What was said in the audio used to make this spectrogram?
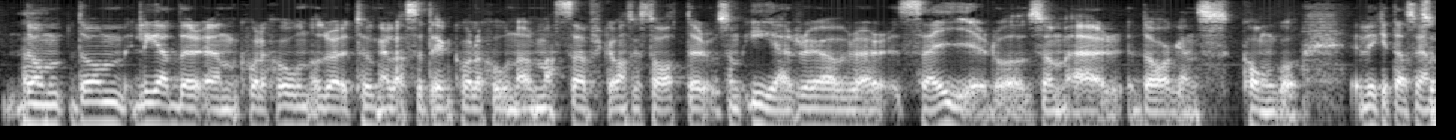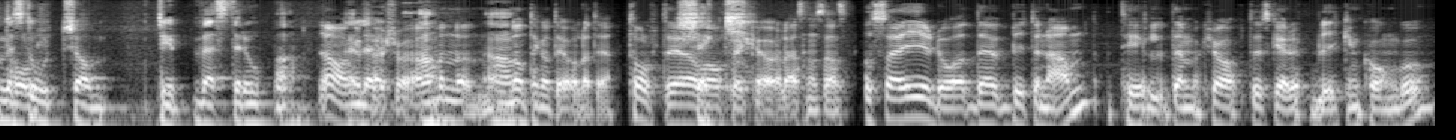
De, mm. de leder en koalition och drar det tunga lasset till en koalition av en massa afrikanska stater som erövrar Zaire då, som är dagens Kongo. Vilket alltså är som är stort som typ Västeuropa. Ja, ungefär så. Ja, men, ja. Någonting åt det hållet. Ja. 12 Check. Afrika har jag läst någonstans. Och säger då, det byter namn till Demokratiska republiken Kongo.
